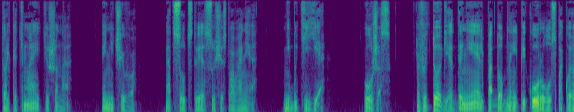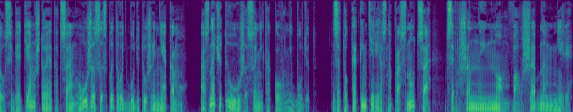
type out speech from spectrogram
Только тьма и тишина. И ничего. Отсутствие существования. Небытие. Ужас. В итоге Даниэль, подобно Эпикуру, успокоил себя тем, что этот самый ужас испытывать будет уже некому. А значит, и ужаса никакого не будет. Зато как интересно проснуться в совершенно ином волшебном мире.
